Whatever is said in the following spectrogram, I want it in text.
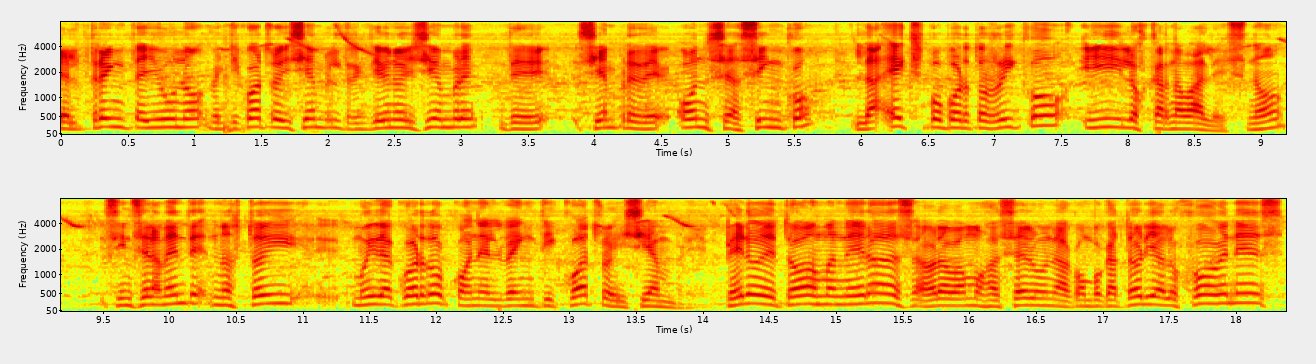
el 31, 24 de diciembre, el 31 de diciembre, de, siempre de 11 a 5, la Expo Puerto Rico y los carnavales, ¿no? Sinceramente no estoy muy de acuerdo con el 24 de diciembre, pero de todas maneras ahora vamos a hacer una convocatoria a los jóvenes,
